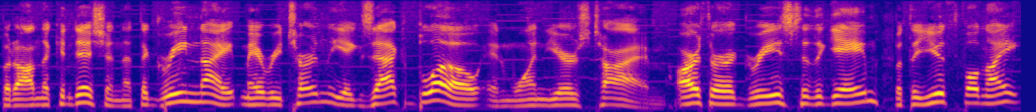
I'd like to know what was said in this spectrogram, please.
but on the condition that the Green Knight may return the exact blow in one year's time. Arthur agrees to the game, but the youthful knight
